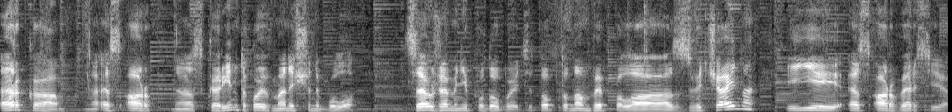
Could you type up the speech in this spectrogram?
Ерка SR е, Скарін, такої в мене ще не було. Це вже мені подобається. Тобто нам випала звичайна і її SR-версія.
